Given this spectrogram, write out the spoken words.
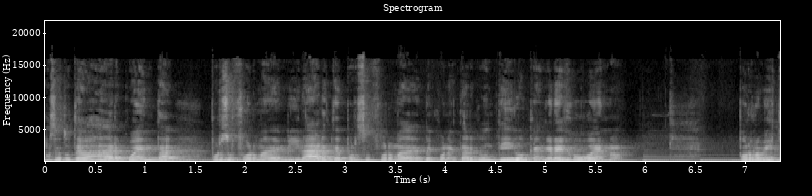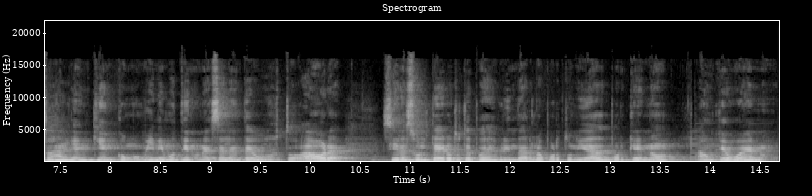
O sea, tú te vas a dar cuenta por su forma de mirarte, por su forma de, de conectar contigo, cangrejo, bueno. Por lo visto es alguien quien como mínimo tiene un excelente gusto. Ahora, si eres soltero, tú te puedes brindar la oportunidad, ¿por qué no? Aunque bueno,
